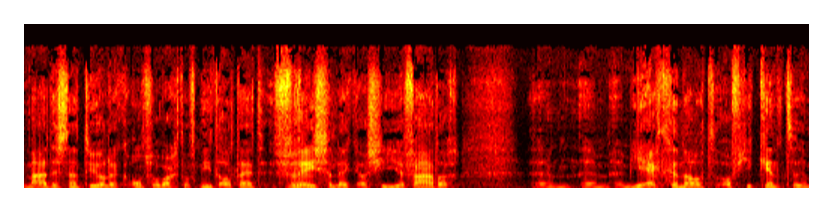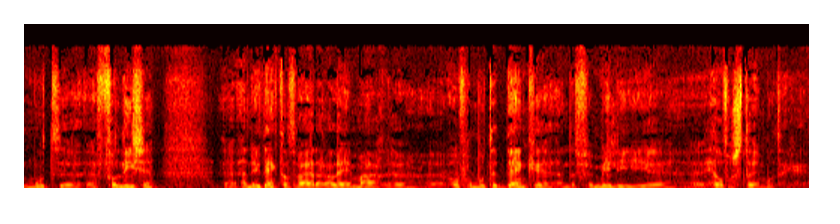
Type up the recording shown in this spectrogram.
maar het is natuurlijk onverwacht of niet altijd vreselijk... als je je vader, je echtgenoot of je kind moet verliezen. en ik denk dat wij er alleen maar over moeten denken... en de familie heel veel steun moeten geven.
